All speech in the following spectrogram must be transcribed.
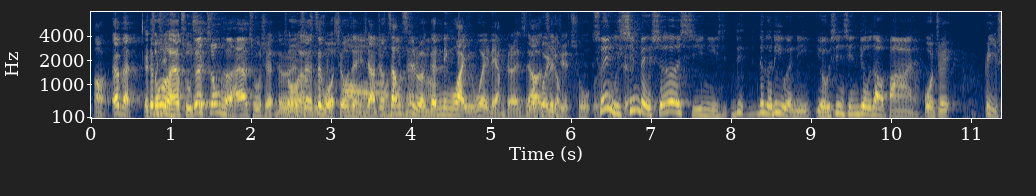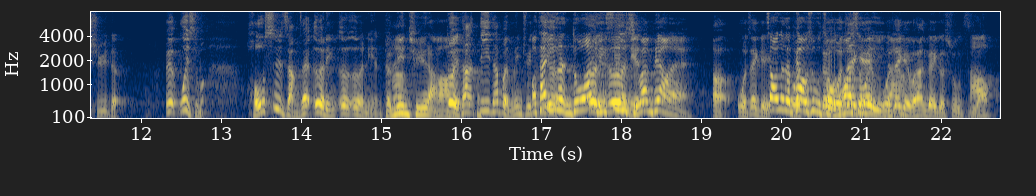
哦，哎，不，对不起中和还要初选对中和还要初选，对不对？中和还要初选这这个我修正一下，哦就张志伦跟另外一位两个人是要罗辉荣争取出，所以你新北十二席，你立那个立委你有信心六到八哎，我觉得必须的，因为为什么？侯市长在二零二二年本命区了啊。对他第一他本命区 哦，他赢很多啊，赢四十几万票哎。啊！我再给照那个票数走的话对我再给是会赢我再给伟汉哥一个数字哦。好，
